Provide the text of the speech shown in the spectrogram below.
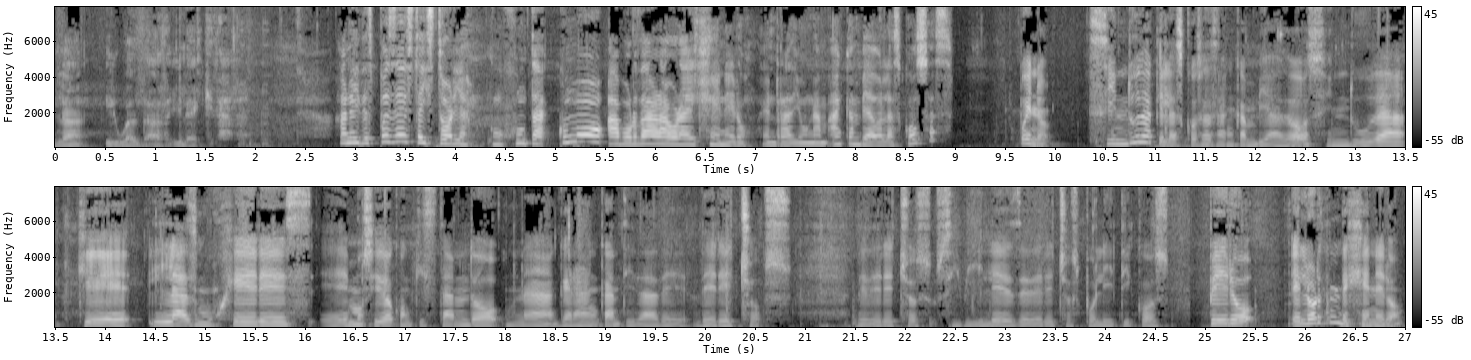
la igualdad y la equidad. Ana, y después de esta historia conjunta, ¿cómo abordar ahora el género en Radio UNAM? ¿Han cambiado las cosas? Bueno, sin duda que las cosas han cambiado, sin duda que las mujeres eh, hemos ido conquistando una gran cantidad de derechos, de derechos civiles, de derechos políticos, pero el orden de género,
